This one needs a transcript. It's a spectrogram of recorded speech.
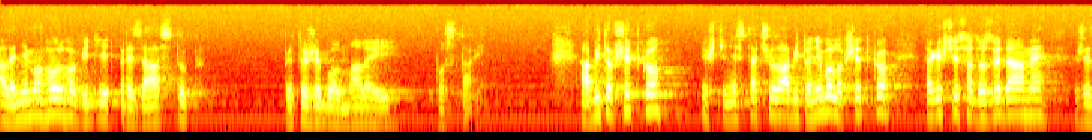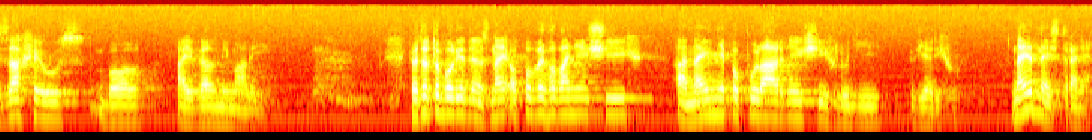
Ale nemohol ho vidieť pre zástup, pretože bol malej postavy. Aby to všetko ešte nestačilo, aby to nebolo všetko, tak ešte sa dozvedáme, že Zacheus bol aj veľmi malý. Preto to bol jeden z najopovrhovanejších a najnepopulárnejších ľudí v Jerichu. Na jednej strane.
